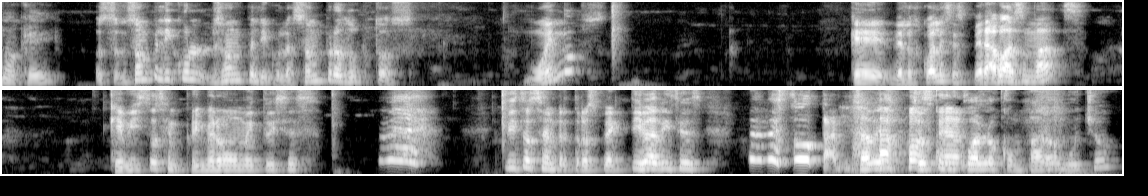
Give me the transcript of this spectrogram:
Ok. Son, películ- son películas, son productos buenos, que, de los cuales esperabas más, que vistos en primer momento dices, "Meh", vistos en retrospectiva dices, "Eh, estuvo tan mal", ¿Sabes o yo sea, con cuál lo comparo mucho?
